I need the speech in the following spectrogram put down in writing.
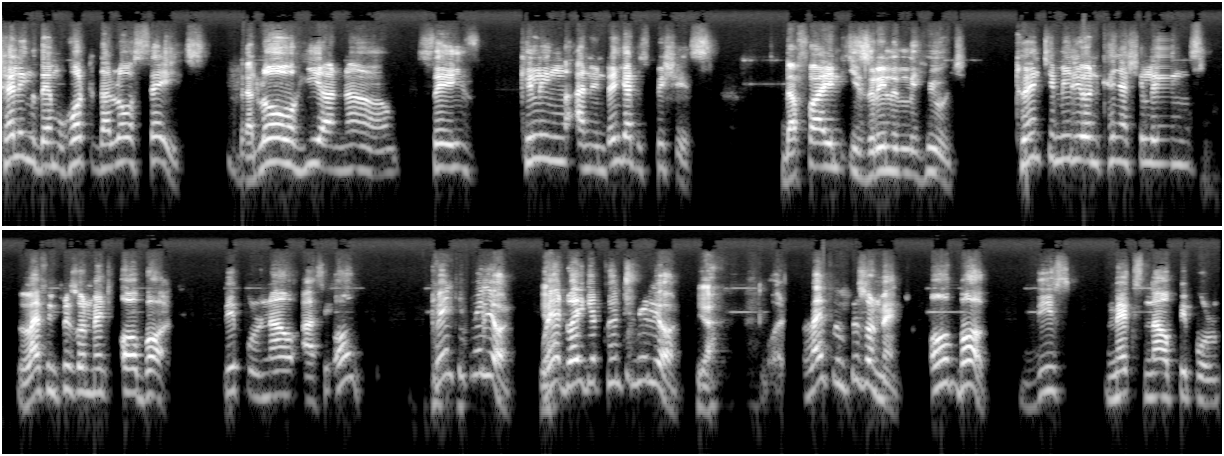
telling them what the law says. The law here now says killing an endangered species, the fine is really, really huge. 20 million Kenya shillings, life imprisonment, or both. People now are saying, oh, 20 million. Where do I get 20 million? Yeah. Life imprisonment, or both. This makes now people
